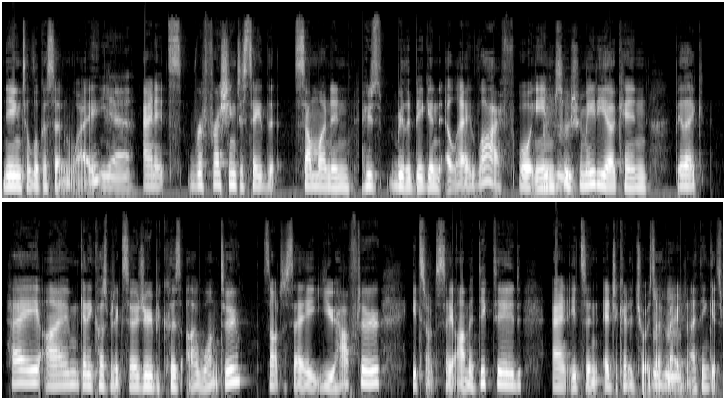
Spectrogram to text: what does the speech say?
needing to look a certain way Yeah. and it's refreshing to see that someone in who's really big in LA life or in mm-hmm. social media can be like, "Hey, I'm getting cosmetic surgery because I want to." It's not to say you have to. It's not to say I'm addicted, and it's an educated choice I've mm-hmm. made. And I think it's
